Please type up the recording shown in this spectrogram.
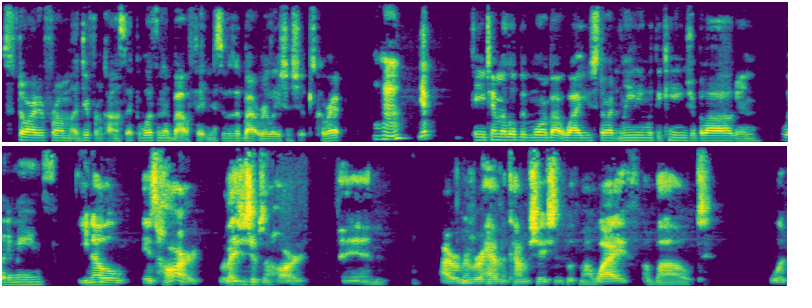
started from a different concept. It wasn't about fitness. It was about relationships, correct? Mm hmm Yep. Can you tell me a little bit more about why you started Lean In with the Kings, your blog, and what it means? You know, it's hard. Relationships are hard, and I remember having conversations with my wife about what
